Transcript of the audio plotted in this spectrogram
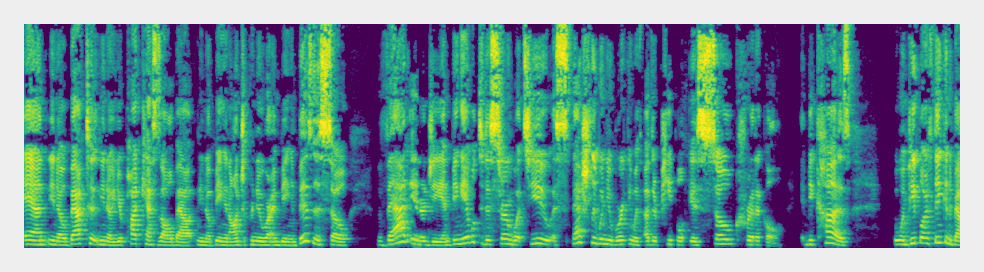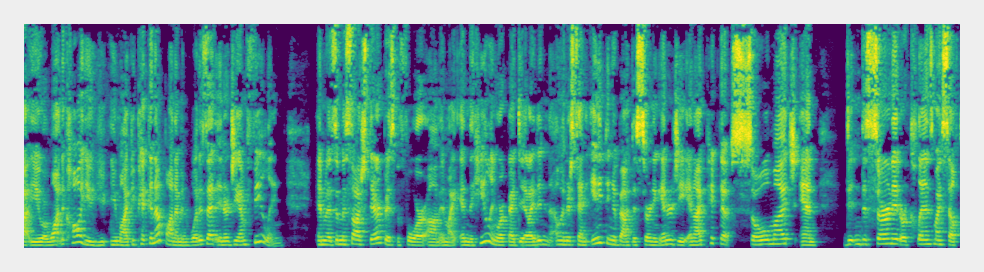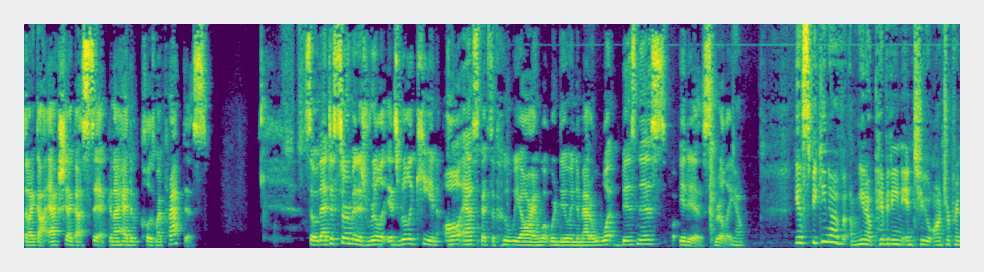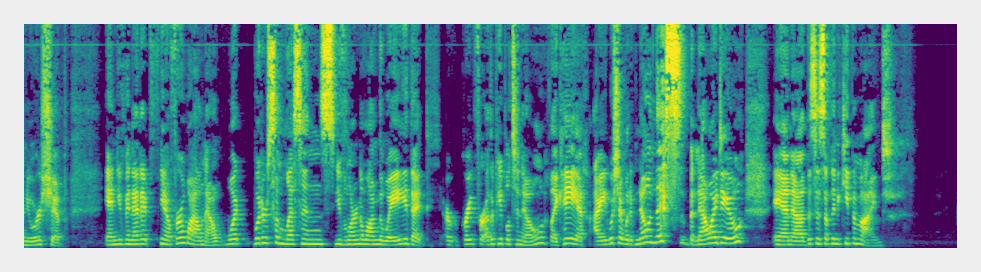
And, you know, back to, you know, your podcast is all about, you know, being an entrepreneur and being in business. So that energy and being able to discern what's you, especially when you're working with other people, is so critical because when people are thinking about you or wanting to call you, you, you might be picking up on them. And what is that energy I'm feeling? And as a massage therapist before, um, in my in the healing work I did, I didn't understand anything about discerning energy, and I picked up so much and didn't discern it or cleanse myself that I got actually I got sick and I had to close my practice. So that discernment is really is really key in all aspects of who we are and what we're doing, no matter what business it is. Really, yeah. Yeah. Speaking of um, you know pivoting into entrepreneurship, and you've been at it you know for a while now. What what are some lessons you've learned along the way that are great for other people to know? Like, hey, I wish I would have known this, but now I do, and uh, this is something to keep in mind.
